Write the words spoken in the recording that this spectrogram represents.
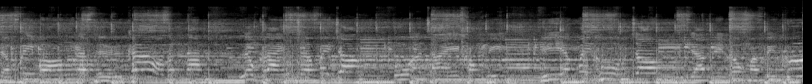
จะไม่มองและถือเข้าพนัน แล้วใครจะไม่จองตัวใจของพี่ที่ยังไม่คู่จอง อยากให้ลงมาเป็น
